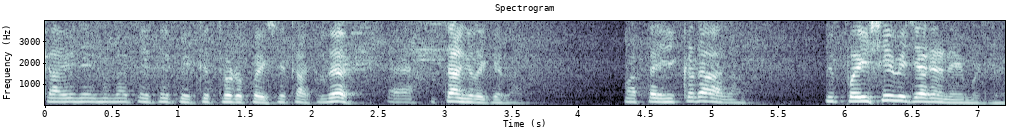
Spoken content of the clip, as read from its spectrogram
काय नाही मला तिथे पेटीत थोडं पैसे टाकलं. हां, चांगलं केलं. मग आता इकडं आला. मी पैसे विचारा नाही म्हटलं.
